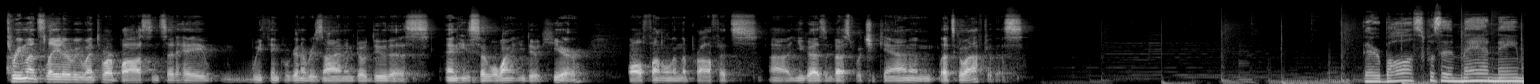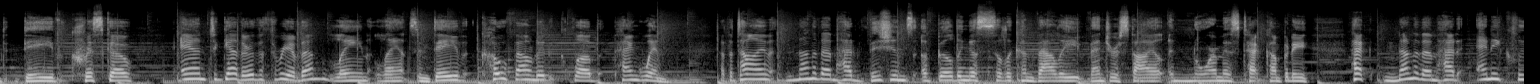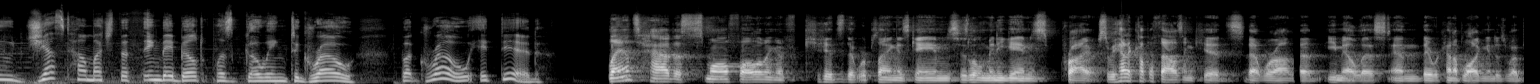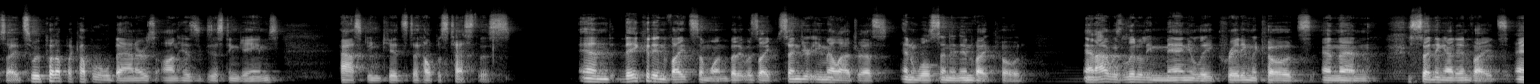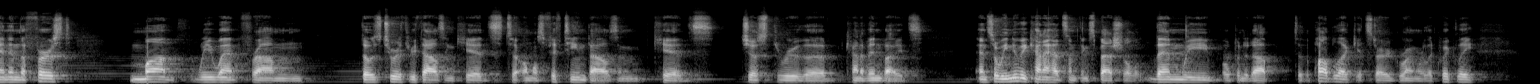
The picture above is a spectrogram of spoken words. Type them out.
Three months later, we went to our boss and said, Hey, we think we're going to resign and go do this. And he said, Well, why don't you do it here? I'll funnel in the profits. Uh, you guys invest what you can, and let's go after this. Their boss was a man named Dave Krysko. And together, the three of them, Lane, Lance, and Dave, co founded Club Penguin. At the time, none of them had visions of building a Silicon Valley venture style enormous tech company. Heck, none of them had any clue just how much the thing they built was going to grow. But grow it did. Lance had a small following of kids that were playing his games, his little mini games prior. So we had a couple thousand kids that were on the email list and they were kind of blogging into his website. So we put up a couple of banners on his existing games asking kids to help us test this. And they could invite someone, but it was like, send your email address and we'll send an invite code. And I was literally manually creating the codes and then sending out invites. And in the first month, we went from those two or three thousand kids to almost 15,000 kids just through the kind of invites. And so we knew we kind of had something special. Then we opened it up to the public. It started growing really quickly.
